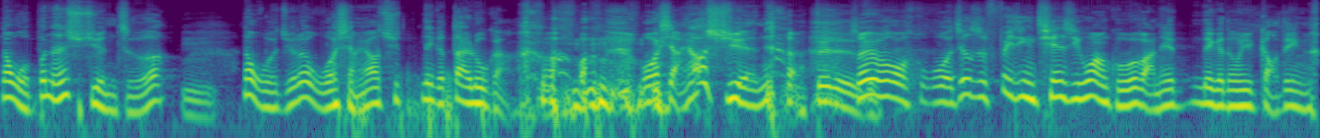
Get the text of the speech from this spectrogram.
那我不能选择。嗯，那我觉得我想要去那个代入感，我想要选，对对对。所以我我就是费尽千辛万苦，我把那那个东西搞定。了。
